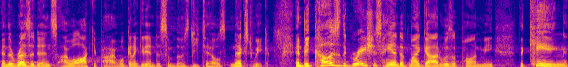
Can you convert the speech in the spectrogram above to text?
and the residence I will occupy. We're going to get into some of those details next week. And because the gracious hand of my God was upon me, the king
